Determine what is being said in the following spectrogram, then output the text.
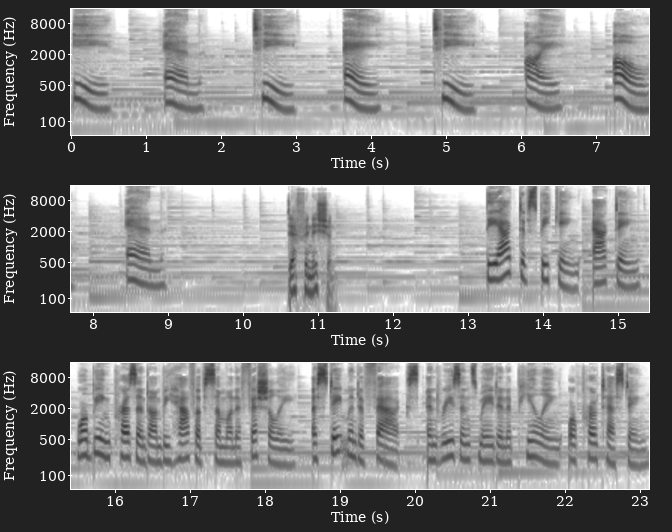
E N T A T I O N. Definition The act of speaking, acting, or being present on behalf of someone officially, a statement of facts and reasons made in appealing or protesting.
